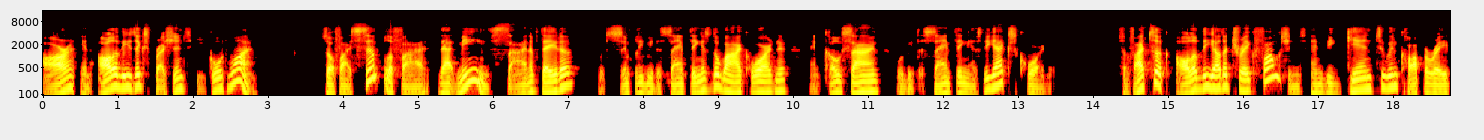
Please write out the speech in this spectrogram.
r in all of these expressions equaled 1. So if I simplify, that means sine of theta would simply be the same thing as the y-coordinate, and cosine would be the same thing as the x-coordinate. So if I took all of the other trig functions and begin to incorporate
